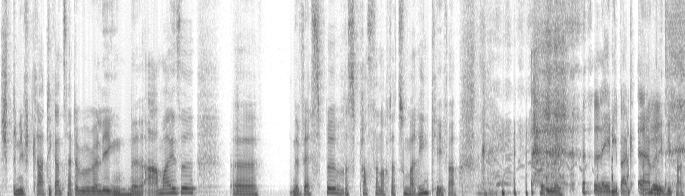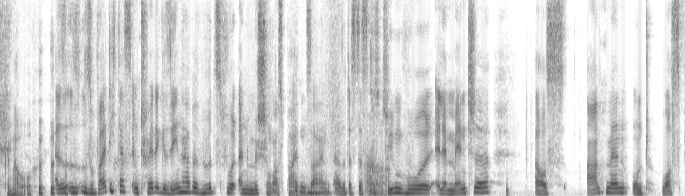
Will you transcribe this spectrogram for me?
Ich bin nämlich gerade die ganze Zeit am überlegen. Eine Ameise, äh, eine Wespe, was passt da noch dazu? Marienkäfer. Ladybug. Ähm, Ladybug, genau. Also, so- soweit ich das im Trailer gesehen habe, wird es wohl eine Mischung aus beiden sein. Also, dass das Ah. Kostüm wohl Elemente aus Ant-Man und Wasp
